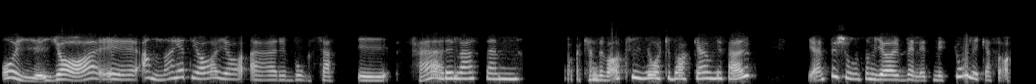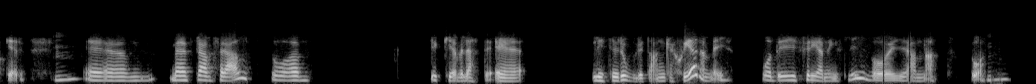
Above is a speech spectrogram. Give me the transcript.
Oj, ja, eh, Anna heter jag. Jag är bosatt i Färila sedan, vad kan det vara, tio år tillbaka ungefär. Jag är en person som gör väldigt mycket olika saker. Mm. Eh, men framför allt så tycker jag väl att det är lite roligt att engagera mig, både i föreningsliv och i annat. Så. Mm.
